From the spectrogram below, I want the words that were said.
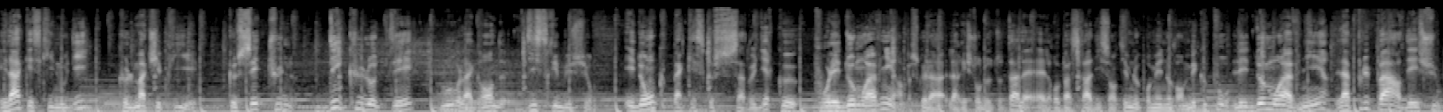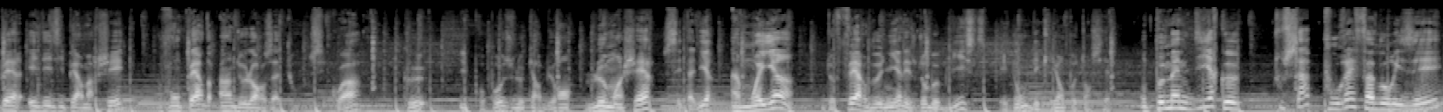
Et là, qu'est-ce qu'il nous dit? Que le match est plié, que c'est une déculottée pour la grande distribution. Et donc, bah, qu'est-ce que ça veut dire que pour les deux mois à venir, hein, parce que la, la de Total, elle, repassera à 10 centimes le 1er novembre, mais que pour les deux mois à venir, la plupart des super et des hypermarchés vont perdre un de leurs atouts. C'est quoi Qu'ils proposent le carburant le moins cher, c'est-à-dire un moyen de faire venir les automobilistes et donc des clients potentiels. On peut même dire que tout ça pourrait favoriser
